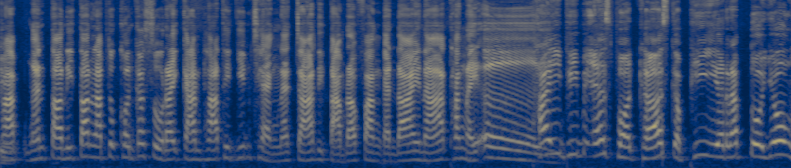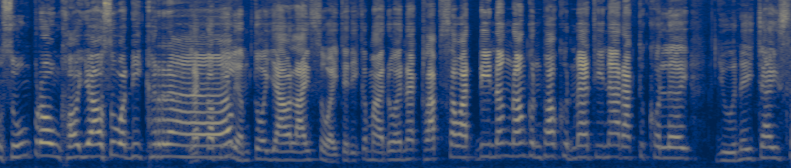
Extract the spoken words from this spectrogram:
ครับ งั้นตอนนี้ต้อนรับทุกคนก็สู่รายการพระอาทิตย์ยิ้มแฉ่งนะจ๊ะติดตามรับฟังกันได้นะทางไหนเอ่ยไทย PBS Podcast กับพี่รับตัวโยงสูงโปร่งคอยาวสวัสดีครับ แล้วก็พี่เหลือมตัวยาวลายสวยจะดีก็มาด้วยนะครับ สวัสดีน้องๆ คุณพ่อคุณแม่ที่น่ารักทุกคนเลยอยู่ในใจเส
